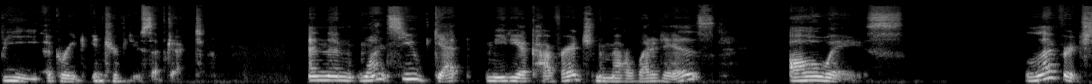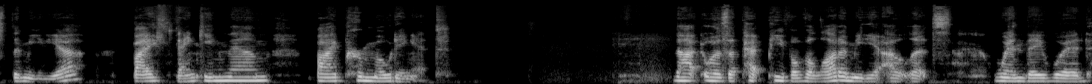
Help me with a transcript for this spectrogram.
be a great interview subject. And then once you get media coverage no matter what it is always leverage the media by thanking them by promoting it that was a pet peeve of a lot of media outlets when they would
